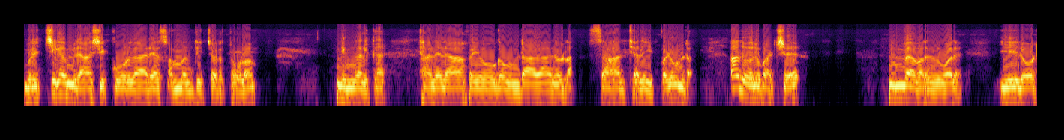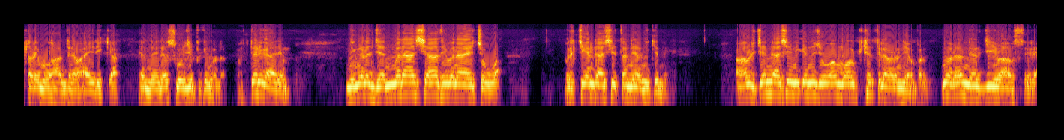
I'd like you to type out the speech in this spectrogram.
വൃശ്ചികം രാശിക്കൂറുകാരെ സംബന്ധിച്ചിടത്തോളം നിങ്ങൾക്ക് ധനലാഭയോഗം ഉണ്ടാകാനുള്ള സാധ്യത ഇപ്പോഴും ഉണ്ട്. അതൊരു പക്ഷേ മുമ്പേ പറഞ്ഞതുപോലെ ഈ ലോട്ടറി മുഖാന്തരമായിരിക്കാം എന്നതിനെ സൂചിപ്പിക്കുന്നുണ്ട്. മറ്റൊരു കാര്യം നിങ്ങളുടെ ജന്മരാശ്യാധിപനായ ചൊവ്വ വൃശ്ചികൻ രാശി തന്നെയാണ് നിൽക്കുന്നത്. ആ വൃശ്ചികൻ രാശി നിൽക്കുന്ന ചൊവ്വ മോക്ഷത്തിലാണെന്ന് ഞാൻ പറഞ്ഞു. എന്ന് പറയാൻ നിർജീവാവസ്ഥയില്ല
